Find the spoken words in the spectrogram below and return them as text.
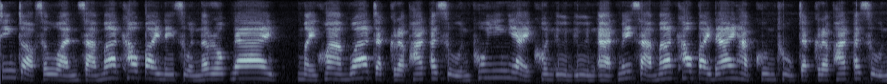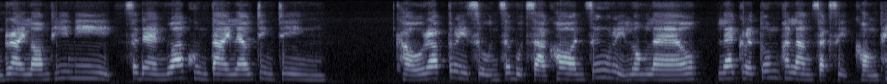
จิ้งจอกสวรรค์สามารถเข้าไปในสวนนรกได้ หมายความว่าจักรพรรดิอสูรผู้ยิ่งใหญ่คนอื่นๆ อาจไม่สามารถเข้าไปได้หากคุณถูกจักรพรรดิอสูรรายล้อมที่นี่ แสดงว่าคุณตายแล้วจริง ๆ เขารับตรีศูนย์สมุทรสาครซึ่งหรีลงแล้ว และกระตุ้นพลังศักดิ์สิทธิ์ของเท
